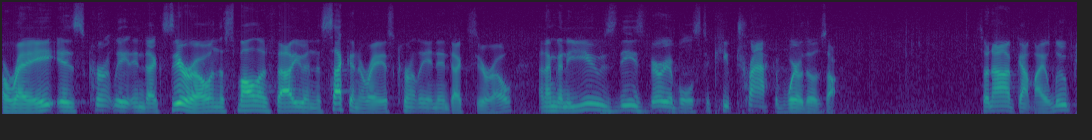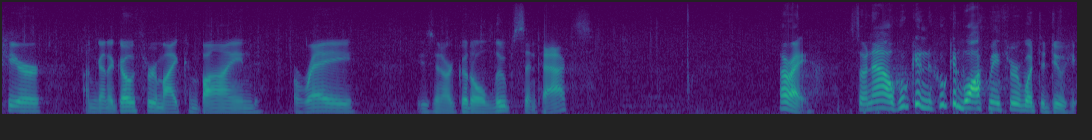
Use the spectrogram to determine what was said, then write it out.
array is currently at index zero, and the smallest value in the second array is currently at index zero, and I'm gonna use these variables to keep track of where those are. So now I've got my loop here, I'm gonna go through my combined array using our good old loop syntax. All right, so now who can, who can walk me through what to do here?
